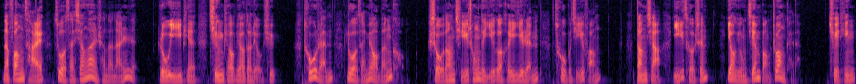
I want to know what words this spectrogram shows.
那方才坐在香案上的男人，如一片轻飘飘的柳絮，突然落在庙门口。首当其冲的一个黑衣人猝不及防，当下一侧身要用肩膀撞开他。却听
